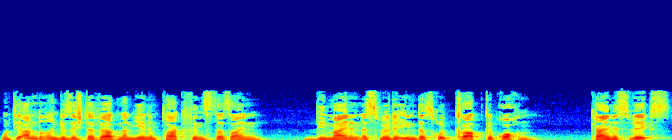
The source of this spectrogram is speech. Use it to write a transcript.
und die anderen Gesichter werden an jenem Tag finster sein, die meinen, es würde ihnen das Rückgrat gebrochen. Keineswegs.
